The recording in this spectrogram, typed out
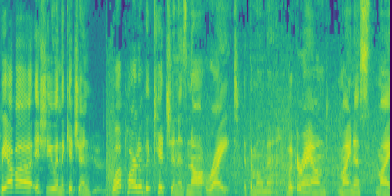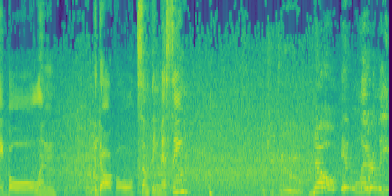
We have a issue in the kitchen. What part of the kitchen is not right at the moment? Look around, minus my bowl and the dog bowl. Something missing? What'd you do? No, it literally,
